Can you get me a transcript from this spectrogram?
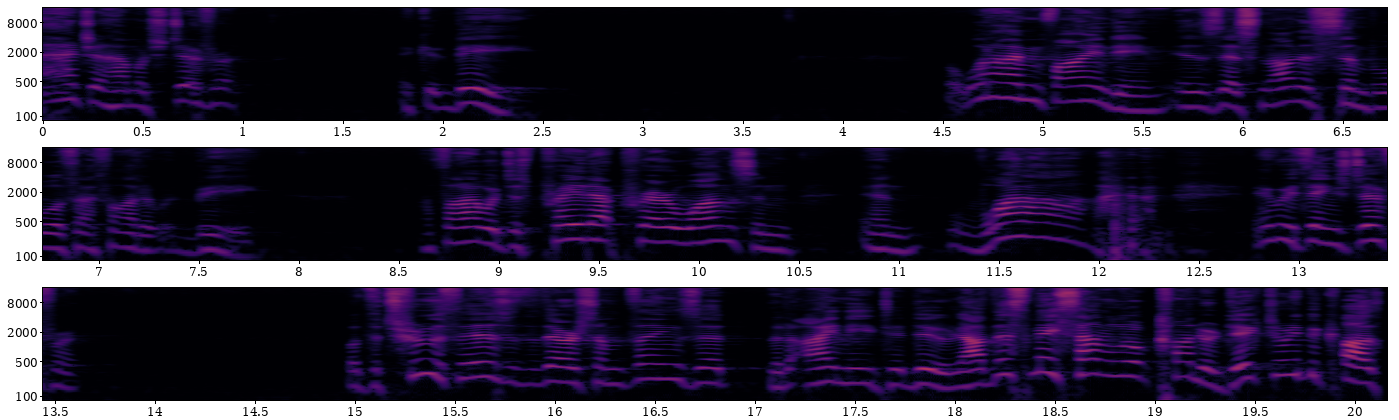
Imagine how much different it could be. But what I'm finding is it's not as simple as I thought it would be. I thought I would just pray that prayer once and, and voila, everything's different. But the truth is that there are some things that, that I need to do. Now, this may sound a little contradictory because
